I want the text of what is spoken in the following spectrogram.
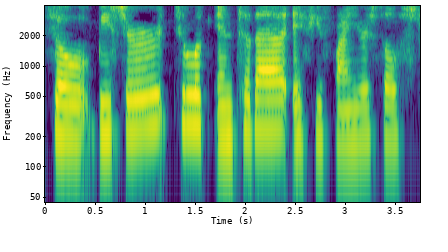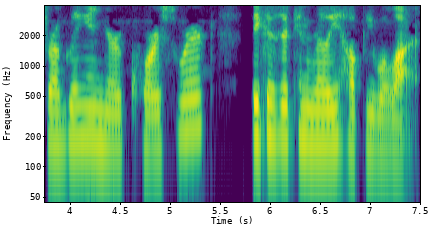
So be sure to look into that if you find yourself struggling in your coursework because it can really help you a lot.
